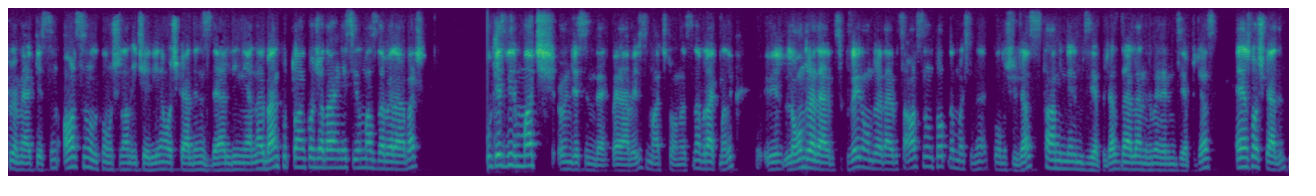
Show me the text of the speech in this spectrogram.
Premier Arsenal konuşulan içeriğine hoş geldiniz değerli dinleyenler. Ben Kutluhan Koca da Enes Yılmaz'la beraber bu kez bir maç öncesinde beraberiz. Maç sonrasında bırakmadık. Bir Londra derbisi, Kuzey Londra derbisi Arsenal Tottenham maçını konuşacağız. Tahminlerimizi yapacağız, değerlendirmelerimizi yapacağız. Enes hoş geldin.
